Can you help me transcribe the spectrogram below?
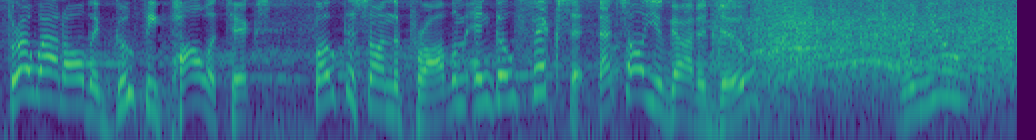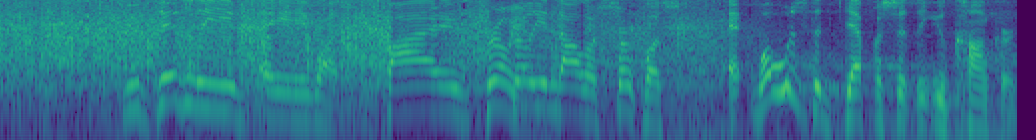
Throw out all the goofy politics, focus on the problem, and go fix it. That's all you got to do. When you you did leave a what Trillion. trillion dollar surplus, what was the deficit that you conquered?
